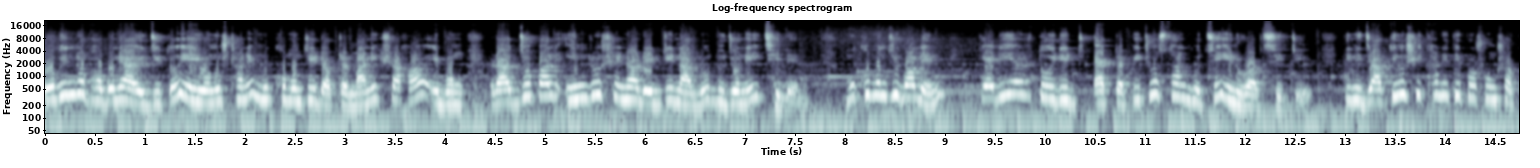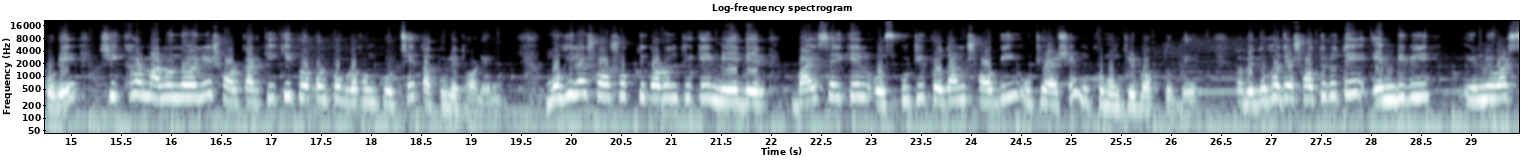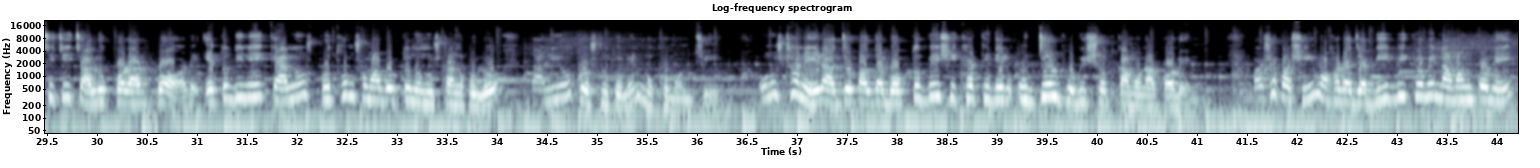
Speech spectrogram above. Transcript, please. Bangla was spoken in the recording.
রবীন্দ্র ভবনে আয়োজিত এই অনুষ্ঠানে মুখ্যমন্ত্রী ডক্টর মানিক সাহা এবং রাজ্যপাল ইন্দ্র সেনা রেড্ডি নাল্লু দুজনেই ছিলেন। মুখ্যমন্ত্রী বলেন, ক্যারিয়ার তৈরির একটা পীঠস্থান হচ্ছে ইউনিভার্সিটি। তিনি জাতীয় শিক্ষানীতি প্রশংসা করে শিক্ষার মানোন্নয়নে সরকার কি কি প্রকল্প গ্রহণ করছে তা তুলে ধরেন। মহিলা সশক্তিকরণ থেকে মেয়েদের বাইসাইকেল ও স্কুটি প্রদান সবই উঠে আসে মুখ্যমন্ত্রীর বক্তব্যে। তবে দু হাজার সতেরোতে এমবিবি ইউনিভার্সিটি চালু করার পর এতদিনে কেন প্রথম সমাবর্তন অনুষ্ঠান হলো তা নিয়েও প্রশ্ন তোলেন মুখ্যমন্ত্রী। অনুষ্ঠানে রাজ্যপাল তার বক্তব্যে শিক্ষার্থীদের উজ্জ্বল ভবিষ্যৎ কামনা করেন। পাশাপাশি মহারাজা বীর বিক্রমের নামাঙ্কনে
